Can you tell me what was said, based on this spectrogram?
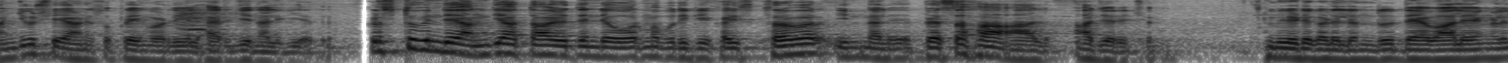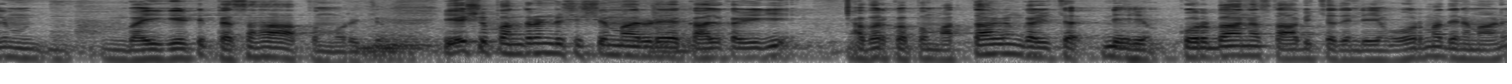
മഞ്ജുഷയാണ് സുപ്രീം കോടതിയിൽ ഹർജി നൽകിയത്. ക്രിസ്തുവിന്റെ അന്ത്യാത്താഴത്തിന്റെ ഓർമ്മ പുതുക്കി ക്രൈസ്തവർ ഇന്നലെ പെസഹ ആചരിച്ചു. വീടുകളിലും ദേവാലയങ്ങളിലും വൈകിട്ട് പെസഹ അപ്പം മുറിച്ചു. യേശു പന്ത്രണ്ട് ശിഷ്യന്മാരുടെ കാൽ കഴുകി അവർക്കൊപ്പം അത്താഴം കഴിച്ചതിന്റെയും കുർബാന സ്ഥാപിച്ചതിന്റെയും ഓർമ്മ ദിനമാണ്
